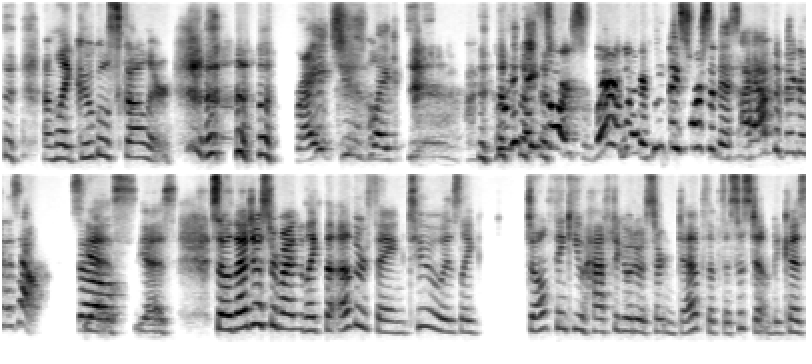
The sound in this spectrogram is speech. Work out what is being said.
I'm like Google Scholar. right? She's like, who did they source? Where, where, who did they source in this? I have to figure this out. So yes, yes. So that just reminded like the other thing too is like don't think you have to go to a certain depth of the system because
